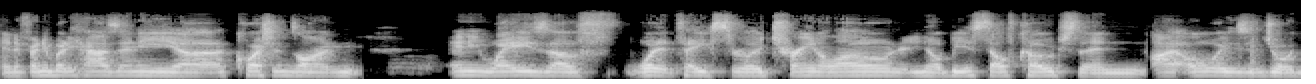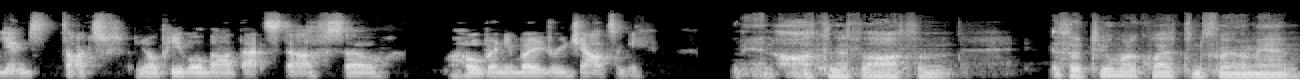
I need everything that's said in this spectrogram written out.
And if anybody has any uh, questions on any ways of what it takes to really train alone or, you know, be a self coach, then I always enjoy getting to talk to, you know, people about that stuff. So I hope anybody reach out to me. Man, Austin, that's awesome. So two more questions for you, man.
